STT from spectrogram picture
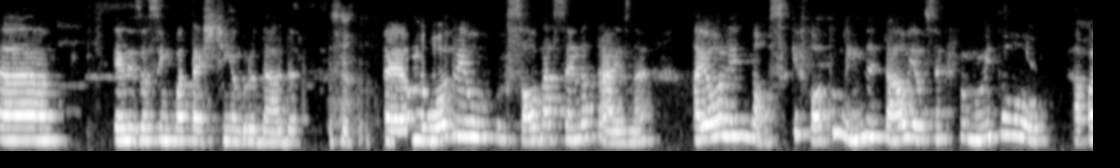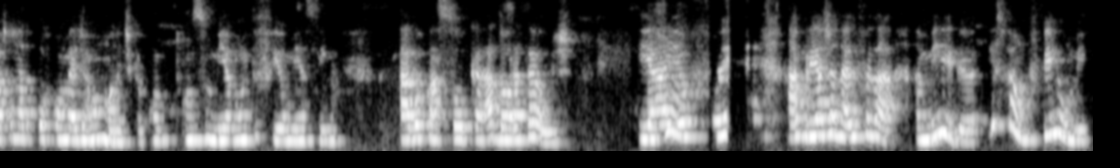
uh, eles assim com a testinha grudada é, um no outro e o, o, sol nascendo atrás, né? Aí eu olhei, nossa, que foto linda e tal, e eu sempre fui muito apaixonada por comédia romântica, consumia muito filme, assim, Água com Açúcar, adoro até hoje. E uhum. aí eu fui, abri a janela e fui lá, amiga, isso é um filme?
